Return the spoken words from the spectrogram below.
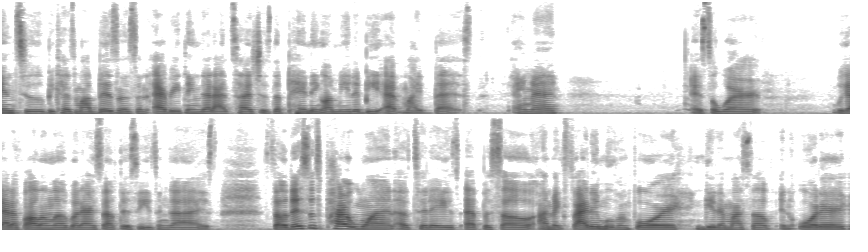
into because my business and everything that I touch is depending on me to be at my best. Amen. It's a word. We got to fall in love with ourselves this season, guys. So, this is part one of today's episode. I'm excited moving forward, getting myself in order.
